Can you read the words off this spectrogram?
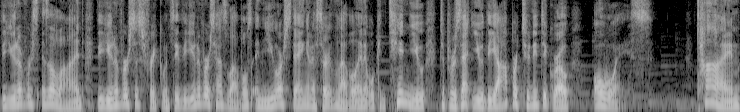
The universe is aligned. The universe is frequency. The universe has levels and you are staying in a certain level and it will continue to present you the opportunity to grow Always. Time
